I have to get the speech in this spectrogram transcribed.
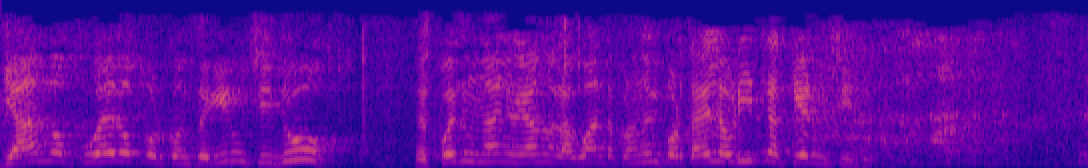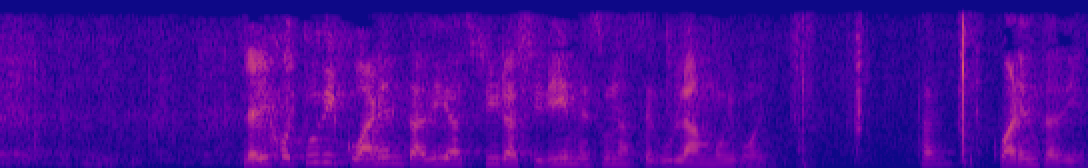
Ya no puedo por conseguir un shidduch. Después de un año ya no la aguanta, pero no importa, él ahorita quiere un shidduch. Le dijo, tú di 40 días, Shira Shirim, es una segulá muy buena. ¿Está 40 días.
